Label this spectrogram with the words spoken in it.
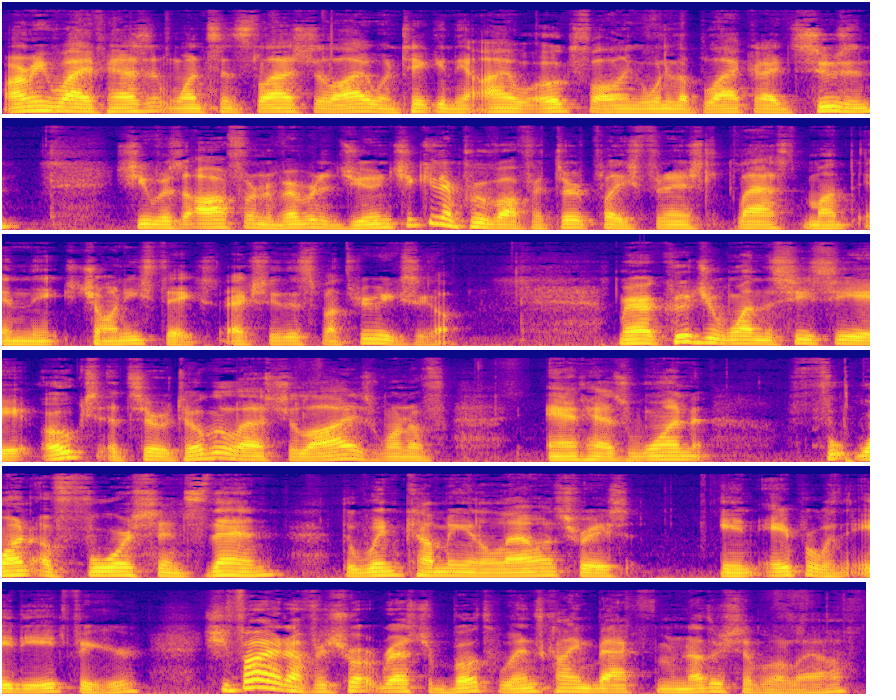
Army Wife hasn't won since last July when taking the Iowa Oaks following a win of the Black Eyed Susan. She was off from November to June. She can improve off her third place finish last month in the Shawnee Stakes, actually this month, three weeks ago. Maracuja won the CCA Oaks at Saratoga last July is one of and has won one of four since then. The win coming in allowance race in April with an 88 figure. She fired off a short rest for both wins, coming back from another similar layoff.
